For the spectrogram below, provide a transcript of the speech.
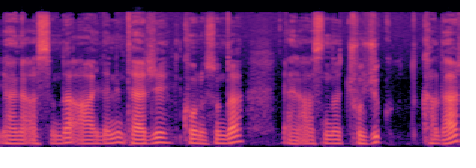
Yani aslında ailenin tercih konusunda yani aslında çocuk kadar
